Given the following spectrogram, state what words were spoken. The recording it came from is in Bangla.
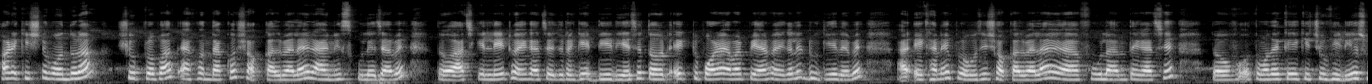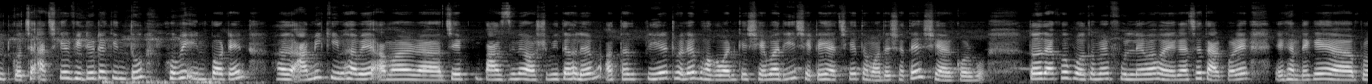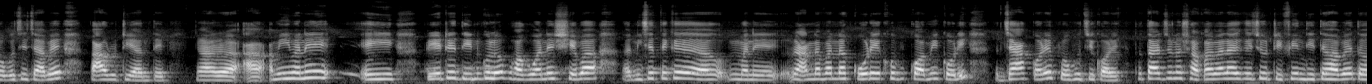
হরে কৃষ্ণ বন্ধুরা, সুপ্রভাত। এখন দেখো সকালবেলায় রায়নি স্কুলে যাবে। তো আজকে লেট হয়ে গেছে, ওই জন্য গেট দিয়ে দিয়েছে। তো একটু পরে আবার পেয়ার হয়ে গেলে ঢুকিয়ে দেবে। আর এখানে প্রভুজি সকালবেলায় ফুল আনতে গেছে। তো তোমাদেরকে কিছু ভিডিও শ্যুট করছে। আজকের ভিডিওটা কিন্তু খুবই ইম্পর্টেন্ট আমি কীভাবে আমার যে পাঁচ দিনের অসুবিধা হলে, অর্থাৎ পিরিয়ড হলে ভগবানকে সেবা দিই, সেটাই আজকে তোমাদের সাথে শেয়ার করব। তো দেখো প্রথমে ফুল নেওয়া হয়ে গেছে। তারপরে এখান থেকে প্রভুজি যাবে পাউরুটি আনতে। আর আমি মানে এই পিরিয়ডের দিনগুলো ভগবানের সেবা নিচে থেকে মানে রান্নাবান্না করে খুব কমই করি, যা করে প্রভুজি করে। তো তার জন্য সকালবেলায় কিছু টিফিন দিতে হবে, তো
